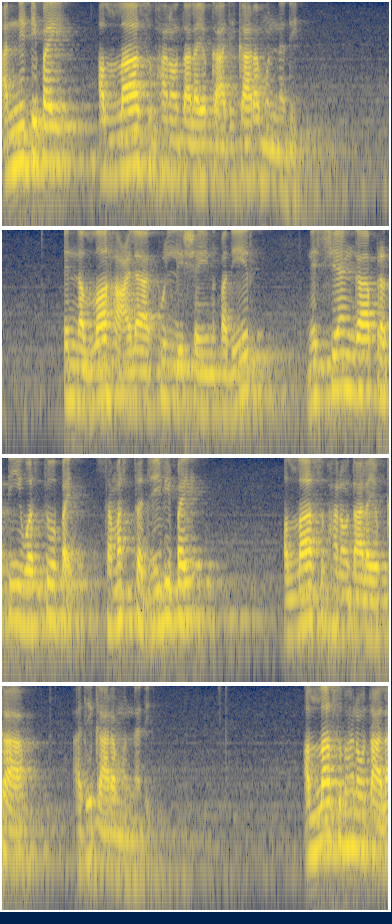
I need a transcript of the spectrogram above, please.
అన్నిటిపై అల్లా సుభానోతాల యొక్క అధికారం ఉన్నది. ఇన్ అల్లాహ అలా కుల్లి షైన్ కదీర్ నిశ్చయంగా ప్రతి వస్తువుపై సమస్త జీవిపై అల్లా సుభానోతాల యొక్క అధికారం ఉన్నది. అల్లా సుభానోతాల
